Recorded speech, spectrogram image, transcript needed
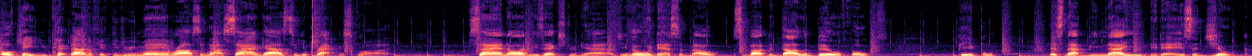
Okay, you cut down the 53 man roster now, sign guys to your practice squad. Sign all these extra guys. You know what that's about. It's about the dollar bill, folks. People, let's not be naive to that. It's a joke.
